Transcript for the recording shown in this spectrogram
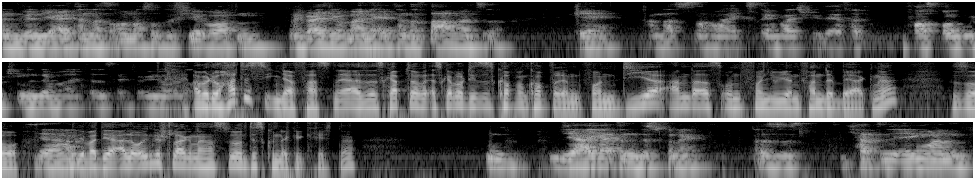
wenn, wenn die Eltern das auch noch so befürworten. Ich weiß nicht, ob meine Eltern das damals, okay, anders ist nochmal ein Extrembeispiel, der ist halt unfassbar gut schon in dem Alter. Das halt genau Aber du hattest ihn ja fast, ne? Also es gab doch, es gab doch dieses Kopf-an-Kopf-Rennen von dir, Anders und von Julian van den Berg, ne? So. Ja. Ihr wart ja alle ungeschlagen, dann hast du einen Disconnect gekriegt, ne? Ja, ich hatte einen Disconnect. Also ich hatte irgendwann,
